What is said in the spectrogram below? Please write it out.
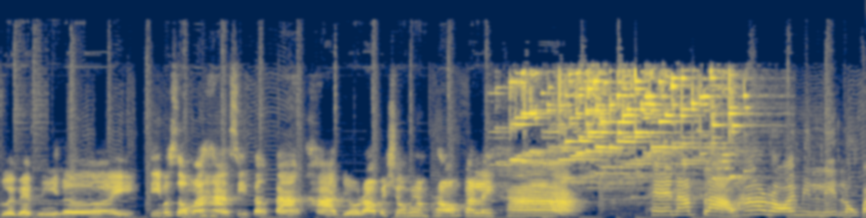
สวยๆแบบนี้เลย สีผสมอาหารสีต่างๆ ค่ะ เดี๋ยวเราไปชมพร้อมๆกันเลยค่ะ เทน้ำเปล่า 500มิลลิลิตรลงไป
